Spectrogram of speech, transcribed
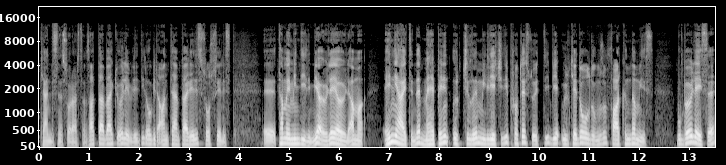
kendisine sorarsanız. Hatta belki öyle bile değil, o bir anti-emperyalist, sosyalist. Ee, tam emin değilim ya öyle ya öyle ama en nihayetinde MHP'nin ırkçılığı, milliyetçiliği protesto ettiği bir ülkede olduğumuzun farkında mıyız? Bu böyleyse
